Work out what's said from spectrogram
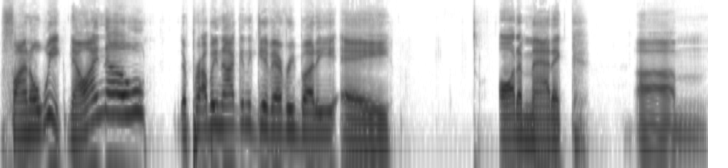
final week. Now, I know they're probably not going to give everybody a automatic, um,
